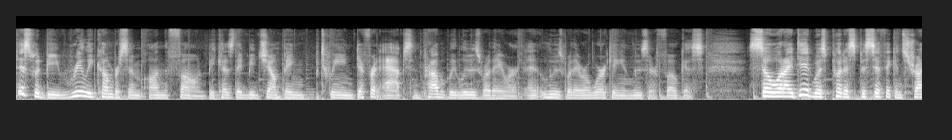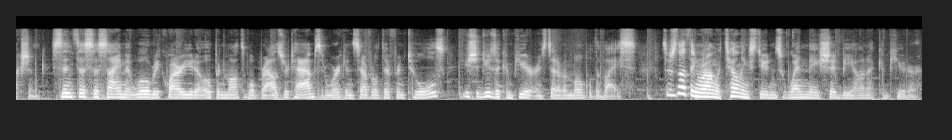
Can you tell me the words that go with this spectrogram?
This would be really cumbersome on the phone because they'd be jumping between different apps and probably lose where they were and lose where they were working and lose their focus. So what I did was put a specific instruction. Since this assignment will require you to open multiple browser tabs and work in several different tools, you should use a computer instead of a mobile device. So there's nothing wrong with telling students when they should be on a computer.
